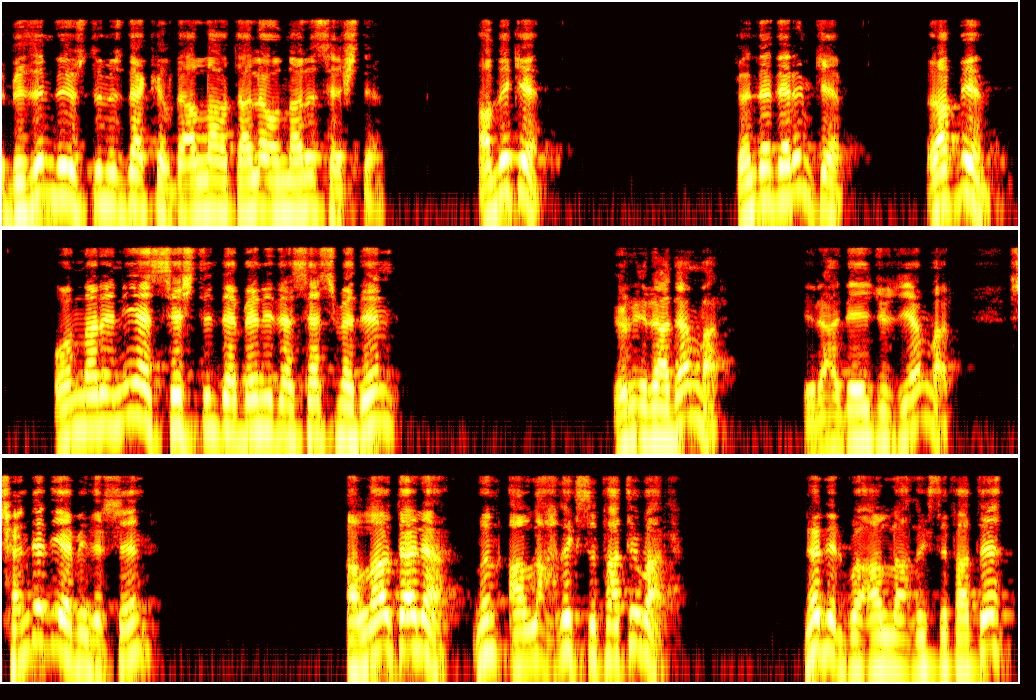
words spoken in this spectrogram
bizim de üstümüzde kıldı. Allahu Teala onları seçti. Halbuki ben de derim ki Rabbim onları niye seçtin de beni de seçmedin? Gör iradem var. İrade-i cüziyem var. Sen de diyebilirsin. Allahu Teala'nın Allah'lık sıfatı var. Nedir bu Allah'lık sıfatı?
